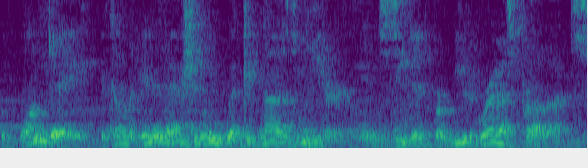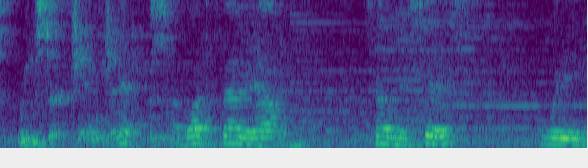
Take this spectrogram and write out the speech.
would one day become an internationally recognized leader in seeded Bermuda grass products, research, and genetics. I bought the family out in 76. We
